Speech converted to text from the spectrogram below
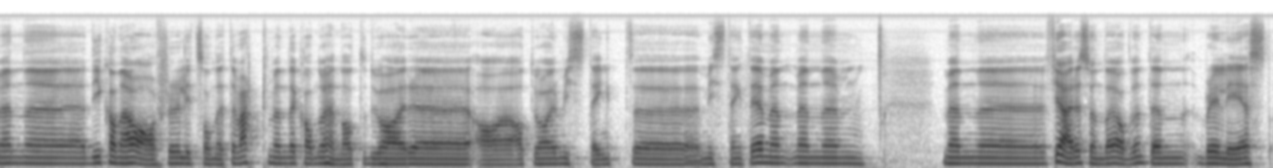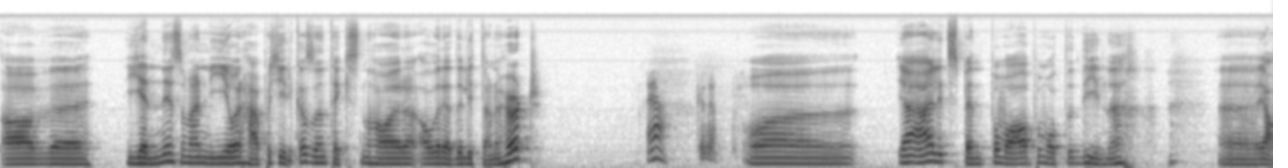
Men eh, de kan jeg jo avsløre litt sånn etter hvert. Men det kan jo hende at du har, eh, at du har mistenkt, mistenkt det. Men, men men uh, fjerde søndag i advent den ble lest av uh, Jenny, som er ni år her på kirka, så den teksten har allerede lytterne hørt. ja, korrekt. Og eh, jeg er litt spent på hva på en måte dine uh, ja,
